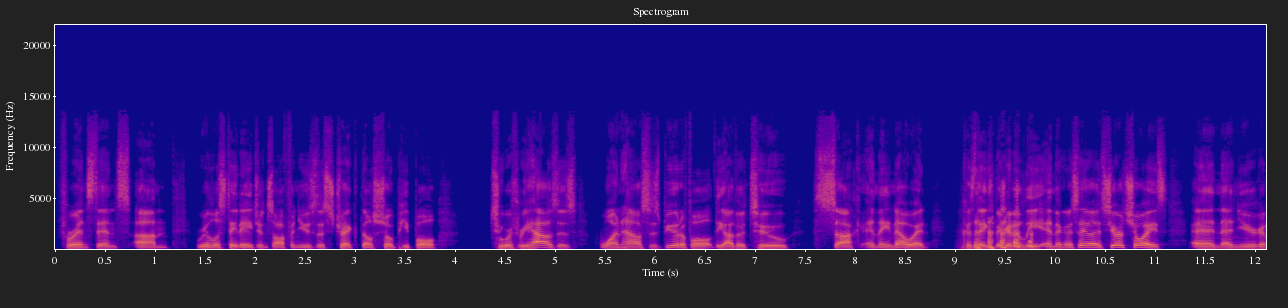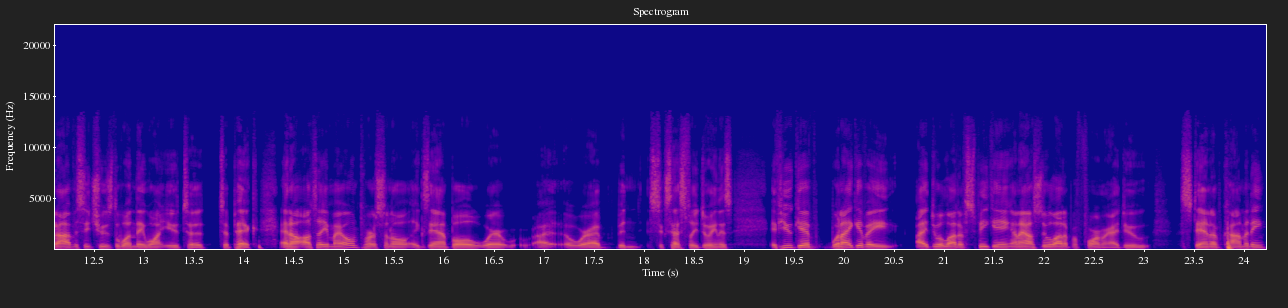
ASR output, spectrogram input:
for instance, um, real estate agents often use this trick. They'll show people two or three houses. One house is beautiful, the other two suck, and they know it because they, they're going to leave and they're going to say, oh, "It's your choice," and then you're going to obviously choose the one they want you to to pick. And I'll, I'll tell you my own personal example where I, where I've been successfully doing this. If you give when I give a I do a lot of speaking and I also do a lot of performing. I do stand up comedy.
